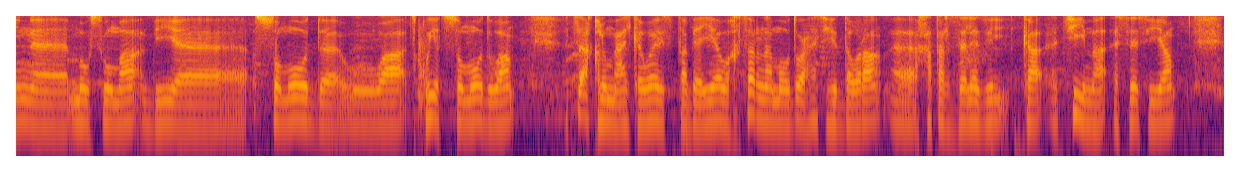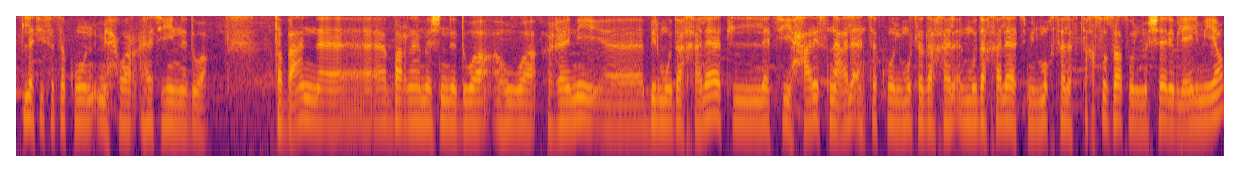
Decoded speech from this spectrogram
آه، موسومة بالصمود وتقوية الصمود والتأقلم مع الكوارث الطبيعية واخترنا موضوع هذه الدورة آه، خطر الزلازل كتيمة أساسية التي ستكون محور هذه الندوة. طبعا برنامج الندوة هو غني بالمداخلات التي حرصنا على أن تكون المداخلات من مختلف التخصصات والمشارب العلمية.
